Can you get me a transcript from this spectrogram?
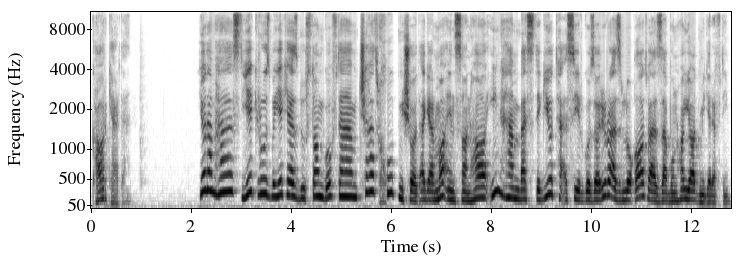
کار کردند. یادم هست یک روز به یکی از دوستام گفتم چقدر خوب می‌شد اگر ما انسانها این همبستگی و تأثیرگذاری رو از لغات و از زبونها یاد می گرفتیم.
